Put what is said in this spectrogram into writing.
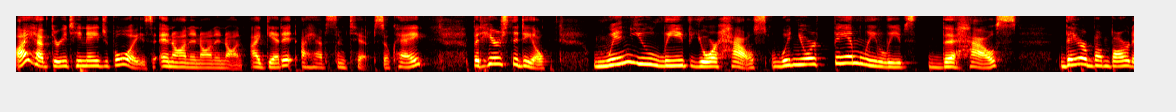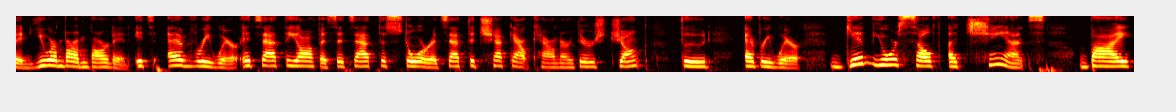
I have three teenage boys, and on and on and on. I get it. I have some tips, okay? But here's the deal when you leave your house, when your family leaves the house, they are bombarded. You are bombarded. It's everywhere. It's at the office, it's at the store, it's at the checkout counter. There's junk food everywhere. Give yourself a chance by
